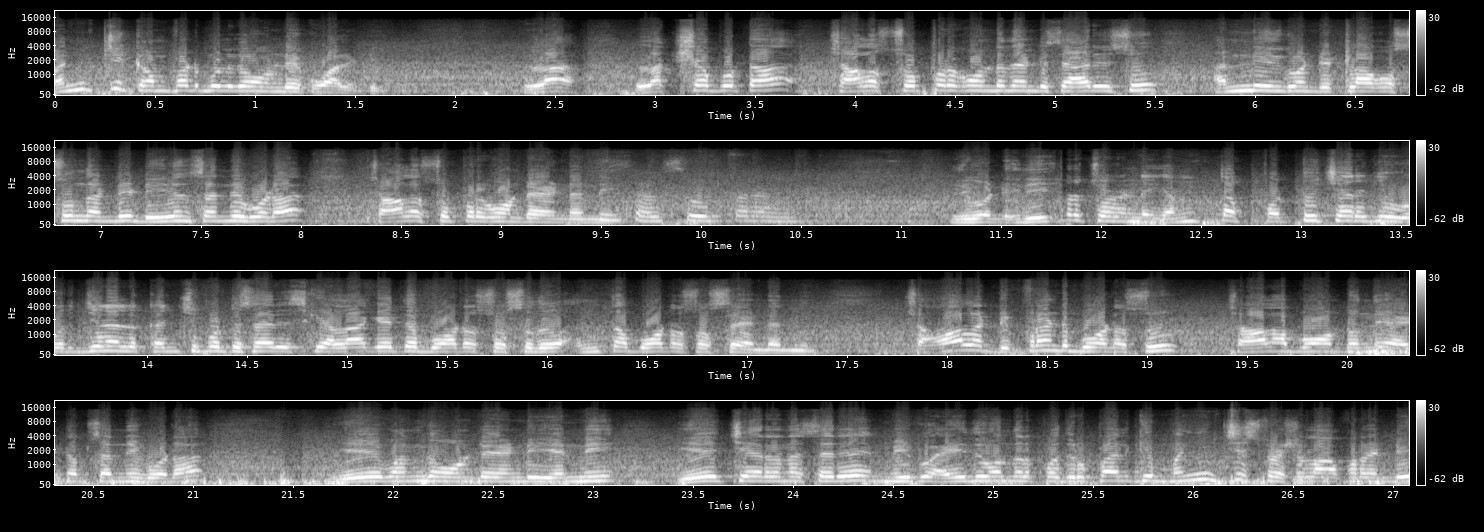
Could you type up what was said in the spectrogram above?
మంచి కంఫర్టబుల్గా ఉండే క్వాలిటీ ల లక్ష బుట్ట చాలా సూపర్గా ఉంటుందండి శారీస్. అన్నీ ఇదిగోండి ఇట్లా వస్తుందండి డిజైన్స్ అన్నీ కూడా చాలా సూపర్గా ఉంటాయండి అన్నీ. సూపర్ అండి. ఇదిగోండి ఇది కూడా చూడండి ఎంత పట్టు చీరకి ఒరిజినల్ కంచి పట్టు శారీస్కి ఎలాగైతే బోర్డర్స్ వస్తుందో అంత బోర్డర్స్ వస్తాయండి అన్నీ. చాలా డిఫరెంట్ బోర్డర్స్ చాలా బాగుంటుంది ఐటమ్స్ అన్నీ కూడా. ఏ వన్గా ఉంటాయండి ఇవన్నీ. ఏ చీర అయినా సరే మీకు ఐదు వందల పది రూపాయలకి మంచి స్పెషల్ ఆఫర్ అండి.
